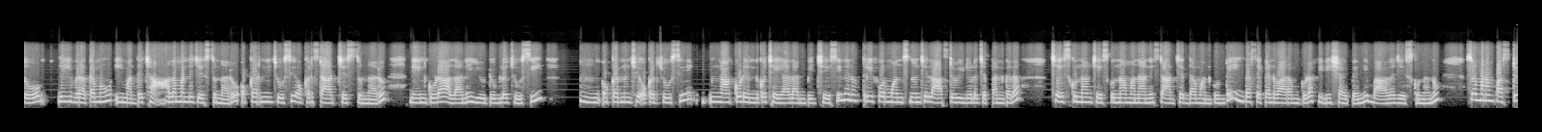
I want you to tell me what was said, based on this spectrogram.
సో ఈ వ్రతము ఈ మధ్య చాలా మంది చేస్తున్నారు. ఒకరిని చూసి ఒకరు స్టార్ట్ చేస్తున్నారు. నేను కూడా అలానే యూట్యూబ్లో చూసి ఒకరి నుంచి ఒకరు చూసి నాకు కూడా ఎందుకో చేయాలనిపించేసి నేను త్రీ ఫోర్ మంత్స్ నుంచి లాస్ట్ వీడియోలో చెప్పాను కదా చేసుకుందాం చేసుకుందాం అని అని స్టార్ట్ చేద్దాం అనుకుంటే ఇంకా సెకండ్ వారం కూడా ఫినిష్ అయిపోయింది బాగా చేసుకున్నాను. సో మనం ఫస్ట్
